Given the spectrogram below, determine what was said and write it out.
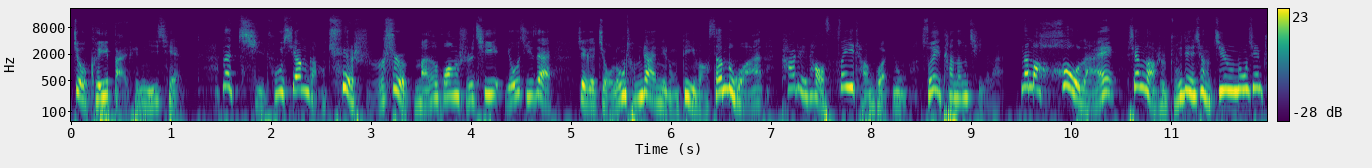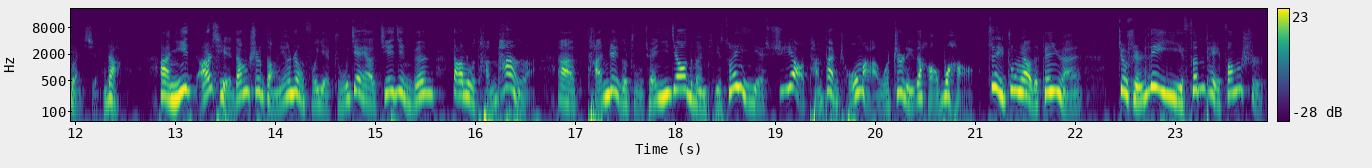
就可以摆平一切。那起初香港确实是蛮荒时期，尤其在这个九龙城寨那种地方，三不管，他这套非常管用，所以他能起来。那么后来香港是逐渐向金融中心转型的啊，你而且当时港英政府也逐渐要接近跟大陆谈判了啊，谈这个主权移交的问题，所以也需要谈判筹码，我治理的好不好？最重要的根源就是利益分配方式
